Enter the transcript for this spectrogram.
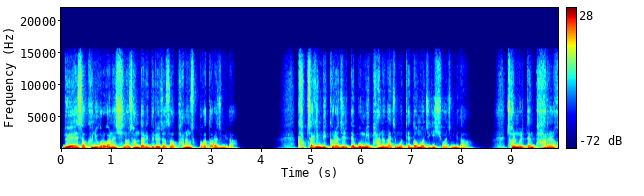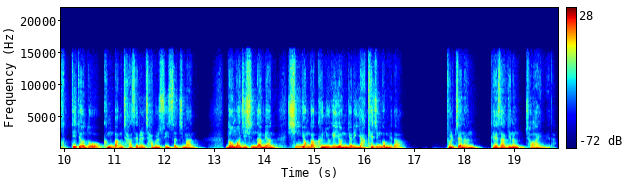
뇌에서 근육으로 가는 신호 전달이 느려져서 반응 속도가 떨어집니다. 갑자기 미끄러질 때 몸이 반응하지 못해 넘어지기 쉬워집니다. 젊을 땐 발을 헛디뎌도 금방 자세를 잡을 수 있었지만 넘어지신다면 신경과 근육의 연결이 약해진 겁니다. 둘째는 대사 기능 저하입니다.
